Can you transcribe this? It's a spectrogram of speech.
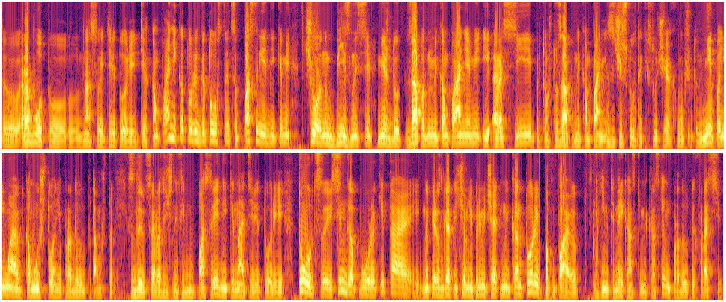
э, работу на своей территории тех компаний, которые готовы становиться посредниками в черном бизнесе между западными компаниями и Россией, при том, что западные компании зачастую в таких случаях, в общем-то, не понимают, кому и что они продают, потому что создаются различные фирмы-посредники на территории Турции, Сингапура, Китая. На первый взгляд, ничем не примечательные конторы, которые покупают какие-нибудь американские микросхемы, продают их в Россию.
